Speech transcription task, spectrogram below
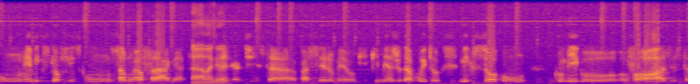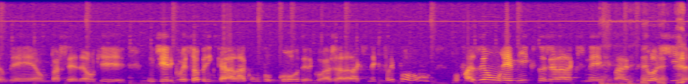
um remix que eu fiz com Samuel Fraga, ah, um grande artista, parceiro meu, que, que me ajuda muito, mixou com comigo vozes também, é um parceirão que um dia ele começou a brincar lá com o vocoder, com a Jararaca Snake, eu falei, pô, vamos, vamos fazer um remix da Jararaca Snake, vai, trilogia,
